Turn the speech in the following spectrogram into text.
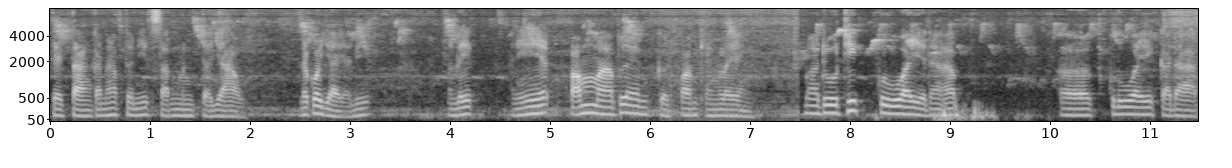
แตกต่างกันนะครับ ตัวนี้สันมันจะยาว แล้วก็ใหญ่อันนี้ มันเล็ก อันนี้ปั๊มมาเพื่อให้มันเกิดความแข็งแรง มาดูที่กลวยนะครับเอ่อกลวยกระดาษ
